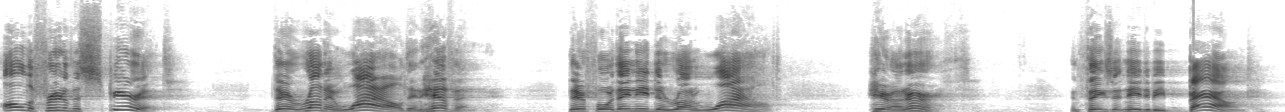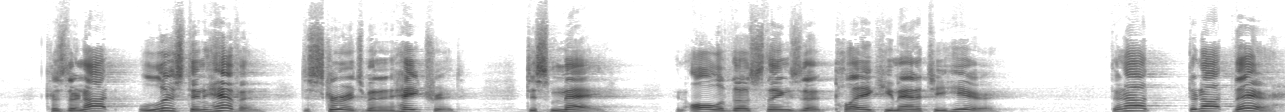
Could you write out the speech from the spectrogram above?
all the fruit of the spirit. They're running wild in heaven. Therefore, they need to run wild here on earth. And things that need to be bound because they're not loosed in heaven discouragement and hatred, dismay, and all of those things that plague humanity here. They're not, they're not there.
